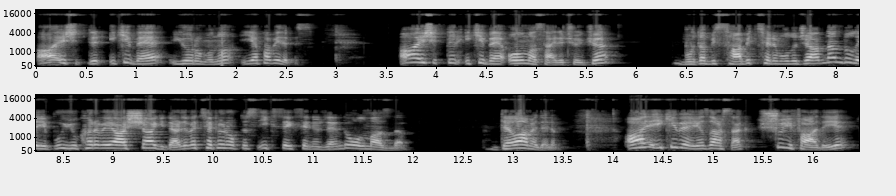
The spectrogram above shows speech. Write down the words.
a eşittir 2b yorumunu yapabiliriz. A eşittir 2B olmasaydı çünkü burada bir sabit terim olacağından dolayı bu yukarı veya aşağı giderdi ve tepe noktası x ekseni üzerinde olmazdı. Devam edelim. A'ya 2B yazarsak şu ifadeyi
